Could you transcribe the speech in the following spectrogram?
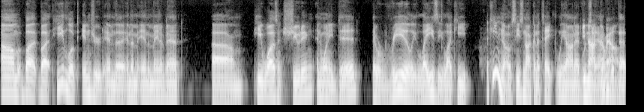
Um, but but he looked injured in the in the in the main event. Um, he wasn't shooting, and when he did, they were really lazy. Like he like he knows he's not going to take Leon Edwards He knocked down him with out, that.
